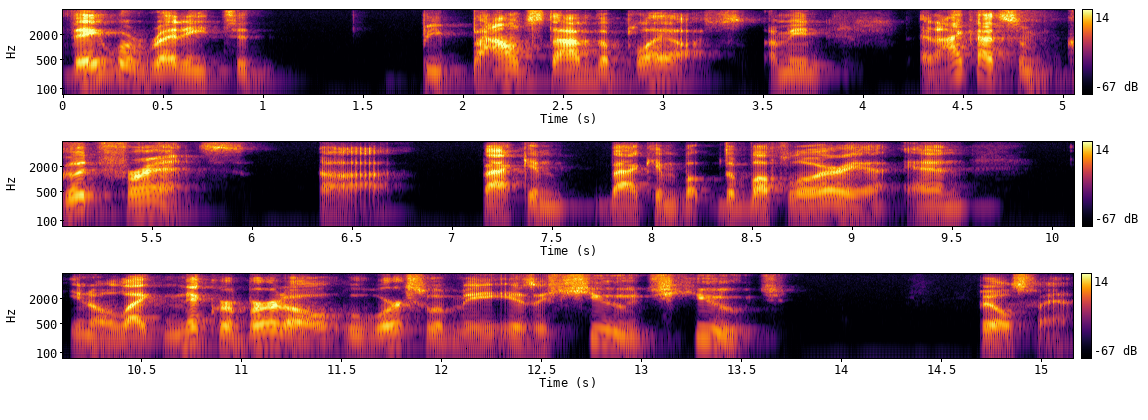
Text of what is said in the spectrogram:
They were ready to be bounced out of the playoffs. I mean, and I got some good friends uh, back in back in the Buffalo area, and you know, like Nick Roberto, who works with me, is a huge, huge Bills fan,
